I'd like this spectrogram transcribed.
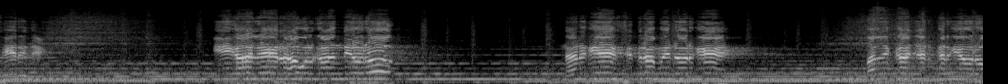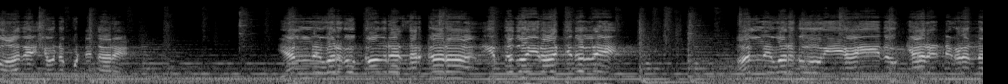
ಸೇರಿದೆ. ಈಗಾಗಲೇ ರಾಹುಲ್ ಗಾಂಧಿ ಅವರು ನನಗೆ ಸಿದ್ದರಾಮಯ್ಯನವರಿಗೆ ಮಲ್ಲಿಕಾರ್ಜುನ್ ಖರ್ಗೆ ಅವರು ಆದೇಶವನ್ನು ಕೊಟ್ಟಿದ್ದಾರೆ. ಎಲ್ಲಿವರೆಗೂ ಕಾಂಗ್ರೆಸ್ ಸರ್ಕಾರ ಇರ್ತದೋ ಈ ರಾಜ್ಯದಲ್ಲಿ, ಅಲ್ಲಿವರೆಗೂ ಈ ಐದು ಗ್ಯಾರಂಟಿಗಳನ್ನ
